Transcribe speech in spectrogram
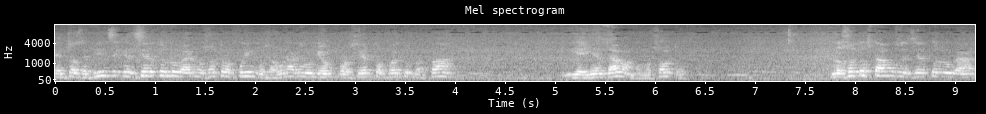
entonces fíjense que en cierto lugar nosotros fuimos a una reunión, por cierto fue tu papá, y ahí andábamos nosotros. Nosotros estábamos en cierto lugar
